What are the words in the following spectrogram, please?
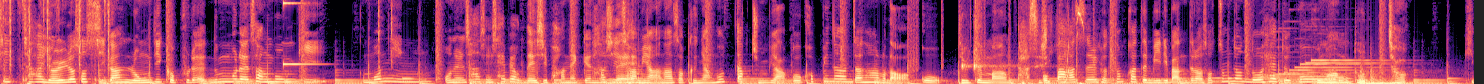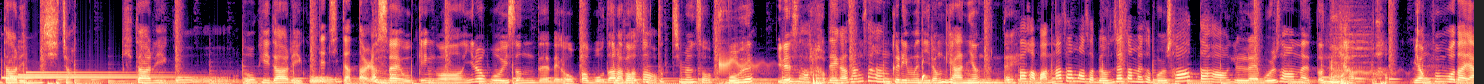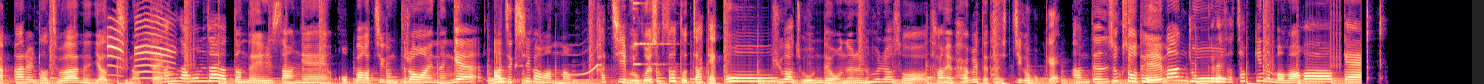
시차 16시간 롱디 커플의 눈물의 상봉기. 굿모닝 오늘 사실 새벽 4시 반에 깼는데 다시 잠이 안 와서 그냥 후딱 준비하고 커피나 한 잔 하러 나왔고 들뜬 마음 다스리기 오빠가 쓸 교통카드 미리 만들어서 충전도 해두고 공항 도착. 기다림 시작. 기다리고 또 기다리고 근데 진짜 떨렸어. 근데 웃긴 건 이러고 있었는데 내가 오빠 못 알아봐서 툭툭 치면서 뭐해? 이래서 알아 내가 상상한 그림은 이런 게 아니었는데 오빠가 만나자마자 면세점에서 뭘 사왔다 하길래 뭘 사왔나 했더니 약간 명품보다 약가를 더 좋아하는 여친 어때? 항상 혼자였던 내 일상에 오빠가 지금 들어와 있는 게 아직 시가 안 나. 같이 묵을 숙소 도착했고 뷰가 좋은데 오늘은 흐려서 다음에 밝을 때 다시 찍어볼게. 암튼 숙소 대만족. 그래서 첫 끼는 뭐 먹을게?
